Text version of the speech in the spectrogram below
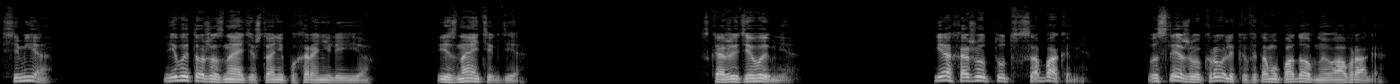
«Семья. И вы тоже знаете, что они похоронили ее. И знаете, где». «Скажите вы мне», я хожу тут с собаками, выслеживаю кроликов и тому подобное у оврага.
